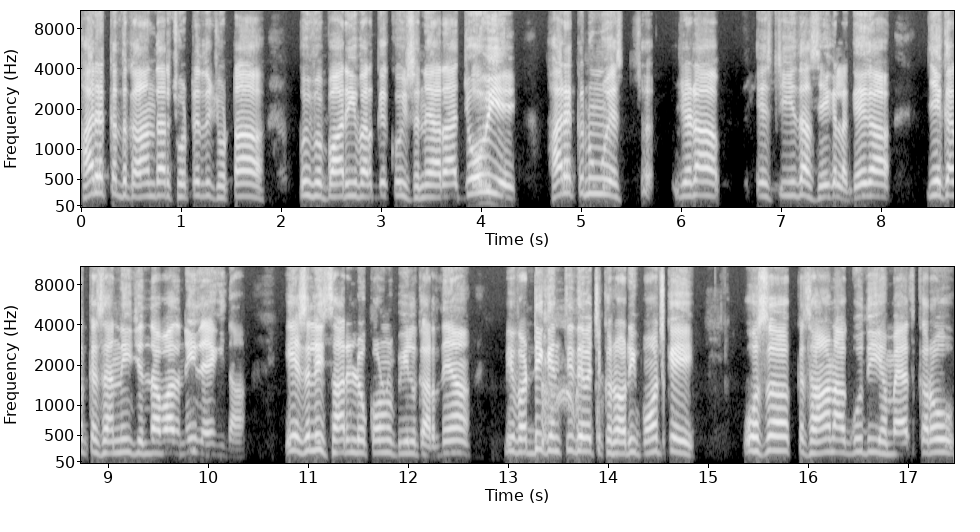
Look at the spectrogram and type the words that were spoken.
ਹਰ ਇੱਕ ਦੁਕਾਨਦਾਰ ਛੋਟੇ ਤੋਂ ਛੋਟਾ, ਕੋਈ ਵਪਾਰੀ ਵਰਗ, ਕੋਈ ਸੁਨਿਆਰਾ, ਜੋ ਵੀ ਹੈ, ਹਰ ਇੱਕ ਨੂੰ ਇਸ ਜਿਹੜਾ ਇਸ ਚੀਜ਼ ਦਾ ਸੇਕ ਲੱਗੇਗਾ, ਜੇਕਰ ਕਿਸਾਨੀ ਜਿੰਦਾਬਾਦ ਨਹੀਂ ਰਹੇਗੀ ਤਾਂ। ਇਸ ਲਈ ਸਾਰੇ ਲੋਕਾਂ ਨੂੰ ਅਪੀਲ ਕਰਦੇ ਹਾਂ ਵੀ ਵੱਡੀ ਗਿਣਤੀ ਦੇ ਵਿੱਚ ਖਨੌਰੀ ਪਹੁੰਚ ਕੇ ਉਸ ਕਿਸਾਨ ਆਗੂ ਦੀ ਹਮਾਇਤ ਕਰੋ,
